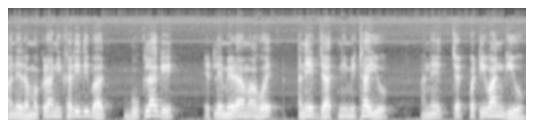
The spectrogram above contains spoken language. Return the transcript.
અને રમકડાની ખરીદી બાદ ભૂખ લાગે એટલે મેળામાં હોય અનેક જાતની મીઠાઈઓ અને ચટપટી વાનગીઓ.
